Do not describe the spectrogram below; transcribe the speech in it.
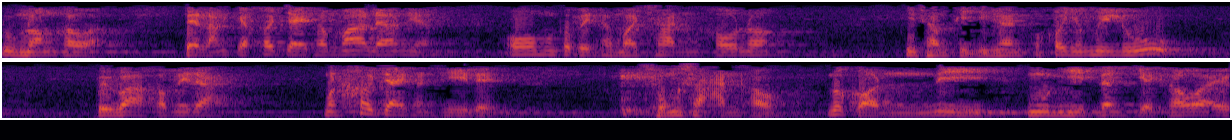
ลูกน้องเขาอะ แต่หลังจากเข้าใจธรรมะแล้วเนี่ย โอ้มันก็เป็นธรรมชาติของเขาเนาะที่ทำผิดอย่างนั้นเพราะเขายังไม่รู้ ไปว่าเขาไม่ได้ มันเข้าใจทันทีเลย สงสารเขา เมื่อก่อนนี่งุนงิดรังเกียจเขาว่าไอ้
